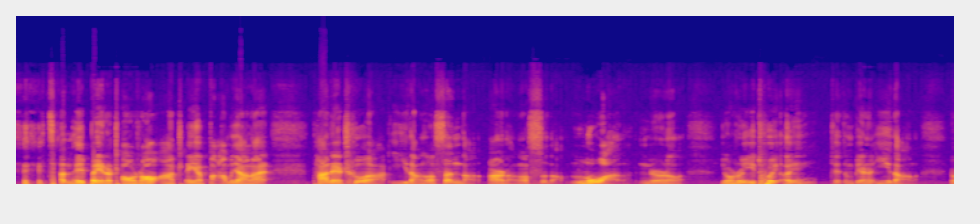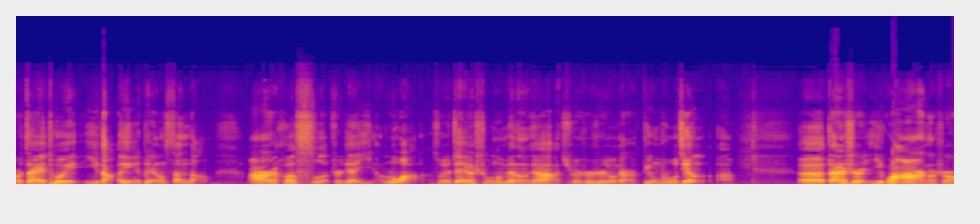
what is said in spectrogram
咱没背着炒勺啊，这也拔不下来。他这车啊，一档和三档，二档和四档乱了，你知道吗？有时候一推，哎，这怎么变成一档了？有时候再一推一档，哎，变成三档，二和四之间也乱了。所以这个手动变速箱啊，确实是有点盯不住劲了啊。呃，但是一挂二的时候，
